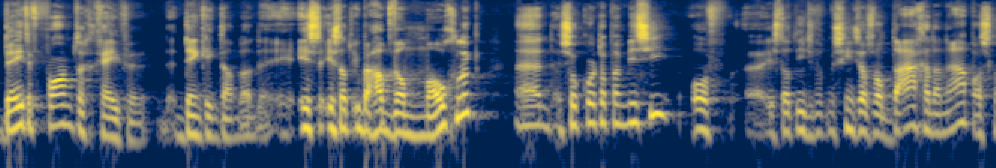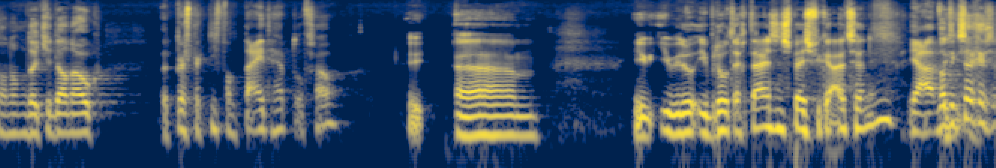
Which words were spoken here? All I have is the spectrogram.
beter vorm te geven, denk ik dan? Is, is dat überhaupt wel mogelijk, eh, zo kort op een missie? Of eh, is dat iets wat misschien zelfs wel dagen daarna pas kan, omdat je dan ook het perspectief van tijd hebt of zo? Ehm, je, je, bedoelt, je bedoelt echt tijdens een specifieke uitzending? Ja, wat ik zeg is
